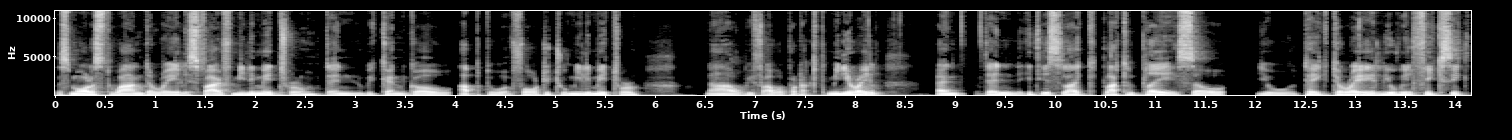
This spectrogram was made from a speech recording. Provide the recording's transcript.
The smallest one, the rail is five millimeter. Then we can go up to 42 millimeter now with our product MINIRAIL. And then it is like plug and play. So you take the rail, you will fix it,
